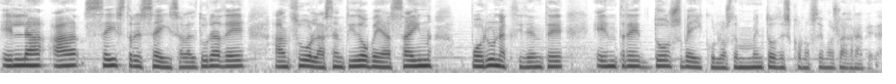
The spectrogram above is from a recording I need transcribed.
en la A636 a la altura de Anzuola, sentido Beasain, por un accidente entre dos vehículos. De momento desconocemos la gravedad.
